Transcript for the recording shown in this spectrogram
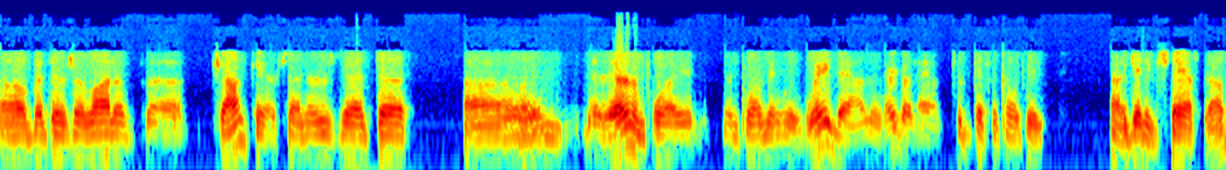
uh, but there's a lot of uh, child care centers that uh, uh, their employee employment was way down, and they're going to have difficulty uh, getting staffed up.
